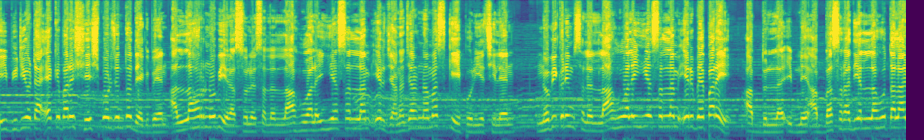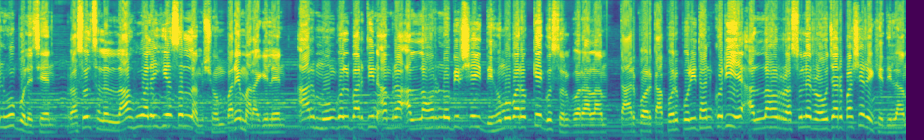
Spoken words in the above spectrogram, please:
এই ভিডিওটা একেবারে শেষ পর্যন্ত দেখবেন। আল্লাহর নবী রাসুল সাল্লাল্লাহু আলাইসাল্লাম এর জানাজার নামাজ কে পড়িয়েছিলেন? নবী করিম সাল্লাল্লাহু আলাইসাল্লাম এর ব্যাপারে আব্দুল্লাহ ইবনে আব্বাস রাদিয়াল্লাহু তালানহু বলেছেন, রাসূল সাল্লাল্লাহু আলাইসাল্লাম সোমবারে মারা গেলেন আর মঙ্গলবার দিন আমরা আল্লাহর নবীর সেই দেহ মোবারককে গোসল করালাম। তারপর কাপড় পরিধান করিয়ে আল্লাহর রাসূলের রওজার পাশে রেখে দিলাম।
